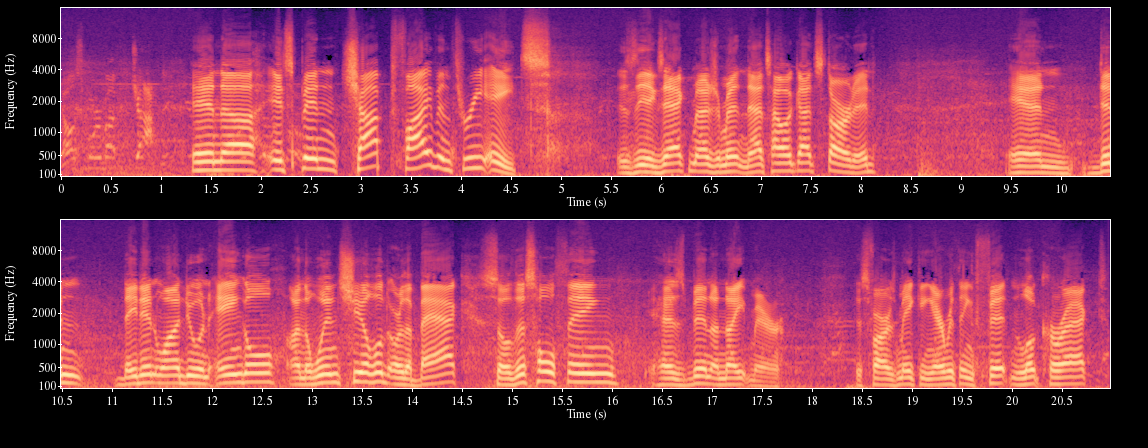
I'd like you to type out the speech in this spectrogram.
Tell us more about the chop. And uh, it's been chopped five and three eighths is the exact measurement, and that's how it got started. And didn't they didn't want to do an angle on the windshield or the back, so this whole thing has been a nightmare as far as making everything fit and look correct.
